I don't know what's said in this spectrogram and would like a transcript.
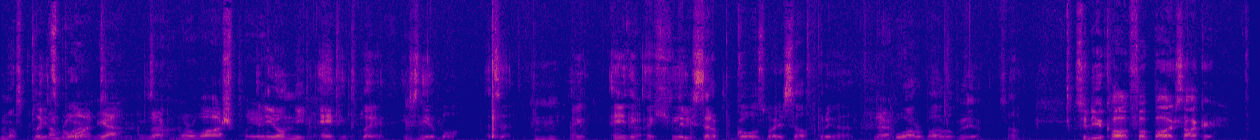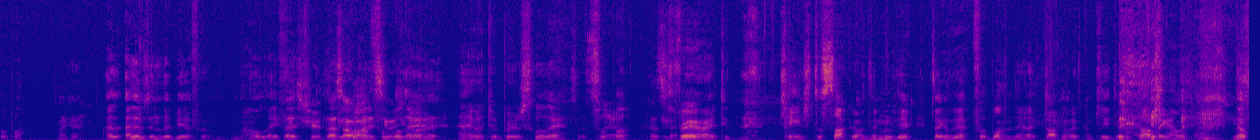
most played Number sport one, yeah, and, exactly. More wash play. and you don't need anything to play it. You just Mhm. need a ball. That's it. Mhm. Like anything, Yeah. like you can literally set up goals by yourself, putting a Yeah. water bottle. Yeah. So So do you call it football or soccer? football. Okay. I, I lived in Libya for my whole life. That's true. That's We why I call wanted to see what you football called there, it. And I went to a British school there, so it's Yeah. football. That's it's fair. very hard to change to soccer once I moved there. It's like we have football and they're like talking about a completely different topic. I'm like, nope,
